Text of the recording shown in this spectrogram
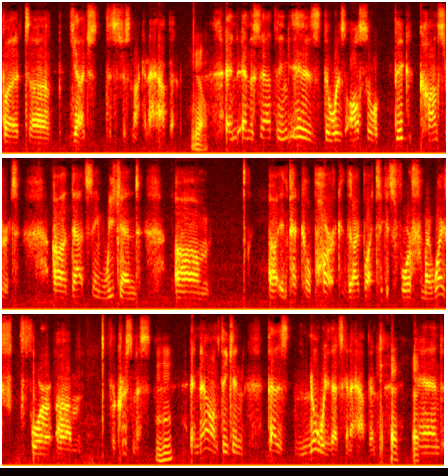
but uh, yeah, just it's just not going to happen. Yeah. And and the sad thing is, there was also a big concert uh, that same weekend um, uh, in Petco Park that I bought tickets for for my wife for um, for Christmas. hmm And now I'm thinking that is no way that's going to happen. and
